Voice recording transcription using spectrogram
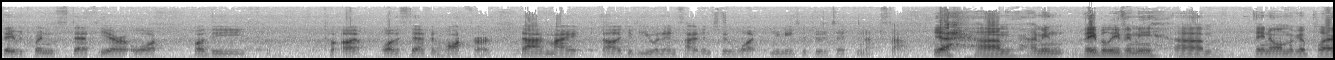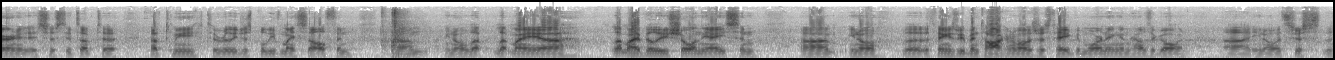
David Quinn's staff here or or the uh, or the staff in Hartford that might uh, give you an insight into what you need to do to take the next step? Yeah, um, I mean they believe in me. Um, they know I'm a good player, and it's just it's up to up to me to really just believe myself and um, you know let let my uh, let my abilities show on the ice and um, you know the the things we've been talking about is just hey good morning and how's it going. Uh, you know it's just the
